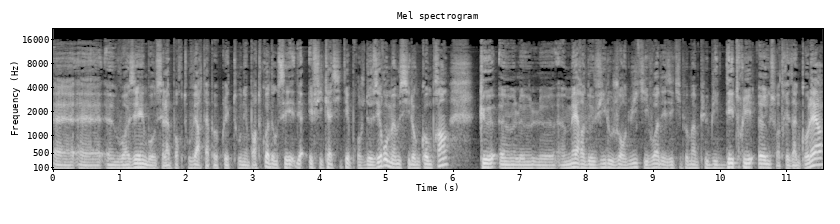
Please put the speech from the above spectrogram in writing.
euh, un voisin, bon, c'est la porte ouverte à peu près tout, n'importe quoi. Donc c'est efficacité proche de zéro, même si l'on comprend que maire de ville aujourd'hui qui voit des équipements publics détruits, un, soit très en colère.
